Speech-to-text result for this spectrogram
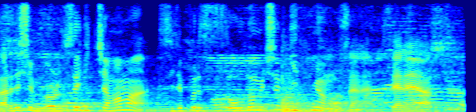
Kardeşim Worlds'e gideceğim ama slippersız olduğum için gitmiyorum bu sene. Seneye artık.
